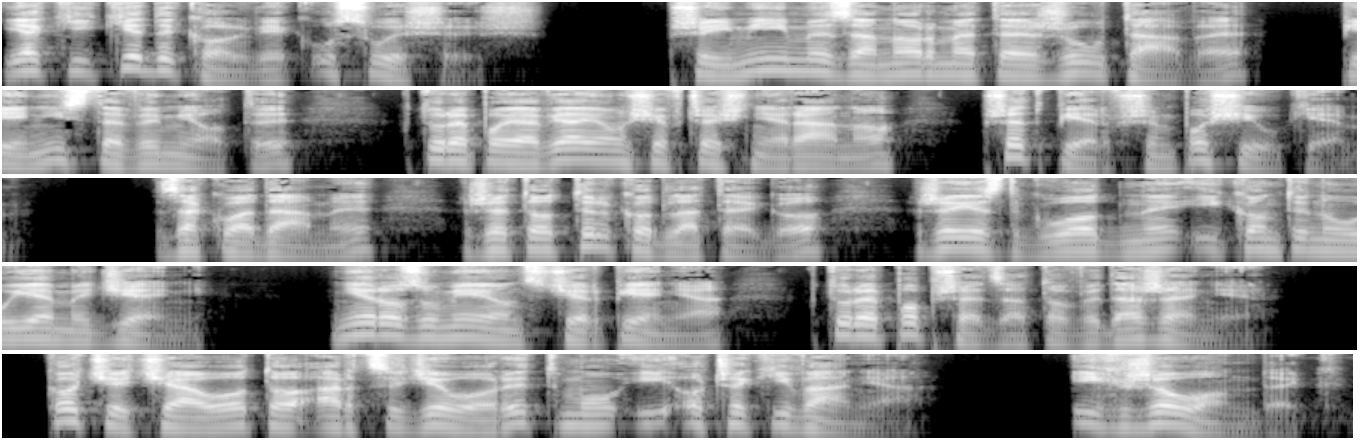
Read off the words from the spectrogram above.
jaki kiedykolwiek usłyszysz. Przyjmijmy za normę te żółtawe, pieniste wymioty, które pojawiają się wcześnie rano, przed pierwszym posiłkiem. Zakładamy, że to tylko dlatego, że jest głodny i kontynuujemy dzień, nie rozumiejąc cierpienia, które poprzedza to wydarzenie. Kocie ciało to arcydzieło rytmu i oczekiwania. Ich żołądek,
